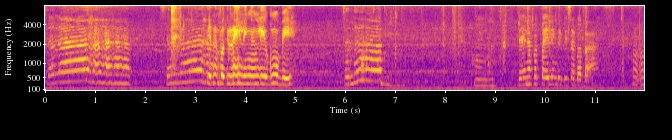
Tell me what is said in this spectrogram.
Salap! Salap! Hindi na magnailing ang liyog mo, be. Salap! Hmm. Dahil na pagpailing digdi sa baba. ah. Oo.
